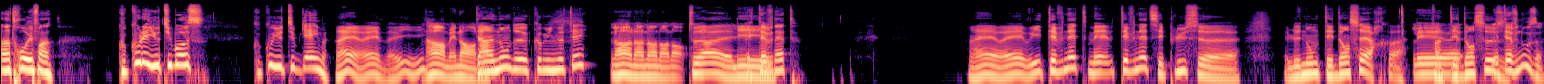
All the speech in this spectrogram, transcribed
Intro et fin. Coucou les YouTubos Coucou YouTube Game Ouais, ouais, bah oui, oui. Non, mais non. T'as Non. un nom de communauté? Non, non, non, non, non. Toi, les... Et Tevnet? Ouais, ouais, oui, Tevnet, mais Tevnet, c'est plus euh, le nom de tes danseurs, quoi. Les, Enfin, tes euh, les danseuses. Tevnouz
